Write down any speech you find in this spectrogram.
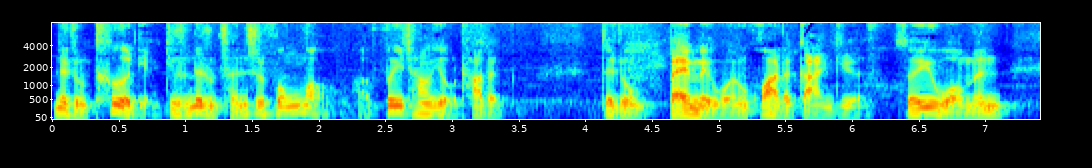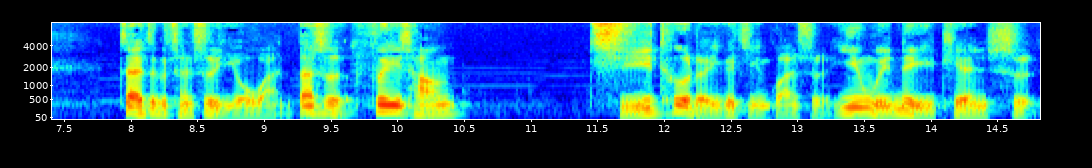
那种特点，就是那种城市风貌啊，非常有它的这种北美文化的感觉。所以我们在这个城市游玩，但是非常奇特的一个景观，是因为那一天是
